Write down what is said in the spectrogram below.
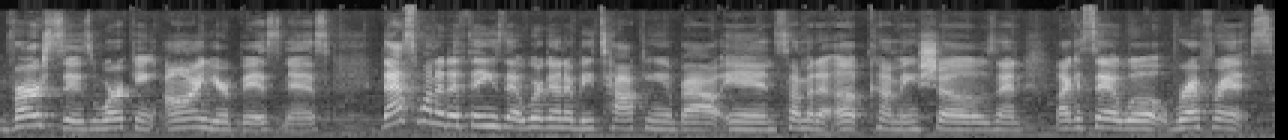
versus working on your business, that's one of the things that we're going to be talking about in some of the upcoming shows. And like I said, we'll reference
